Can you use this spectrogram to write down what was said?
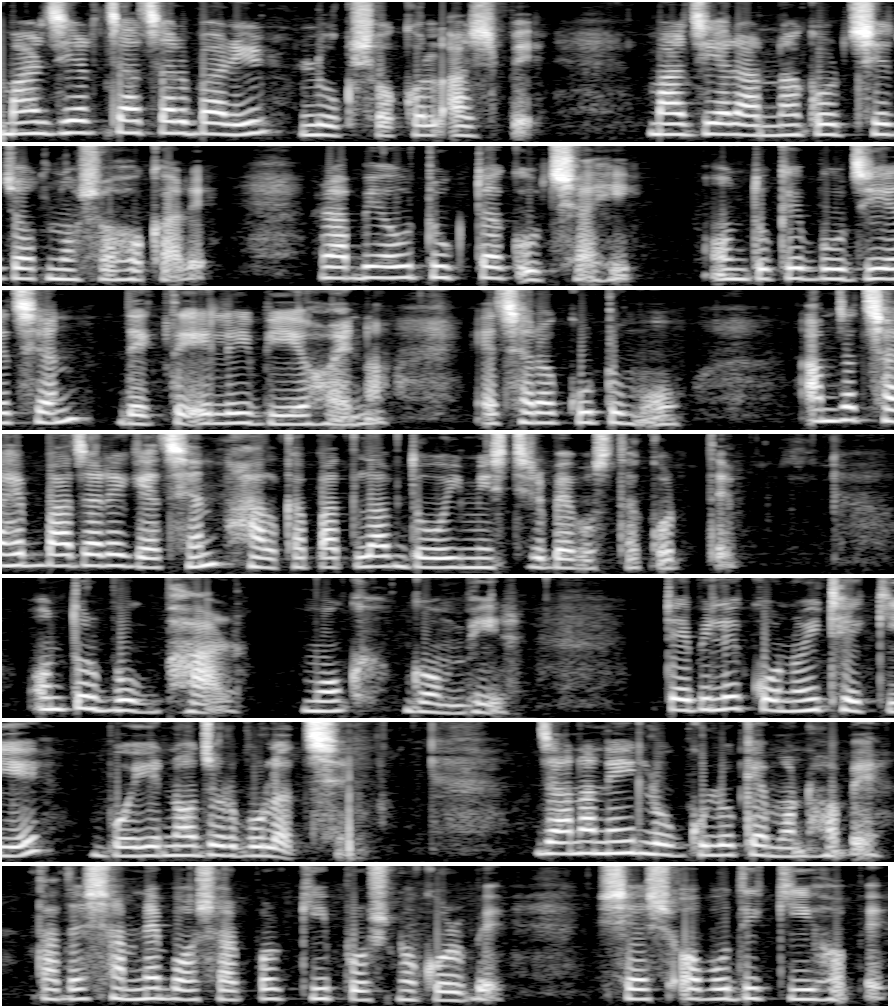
মার্জিয়ার চাচার বাড়ির লোক সকল আসবে। মার্জিয়া রান্না করছে যত্ন সহকারে। রাবেয়াও টুকটাক উৎসাহী। অন্তুকে বুঝিয়েছেন, দেখতে এলেই বিয়ে হয় না। এছাড়া কুটুমও আমজাদ সাহেব বাজারে গেছেন হালকা পাতলা দই মিষ্টির ব্যবস্থা করতে। অন্তুর বুক ভার, মুখ গম্ভীর। টেবিলে কোনোই ঠেকিয়ে বইয়ে নজর বুলাচ্ছে। জানা নেই লোকগুলো কেমন হবে। তাদের সামনে বসার পর কি প্রশ্ন করবে? শেষ অবধি কি হবে?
